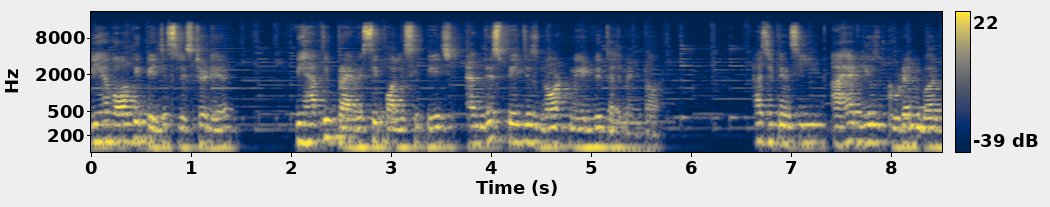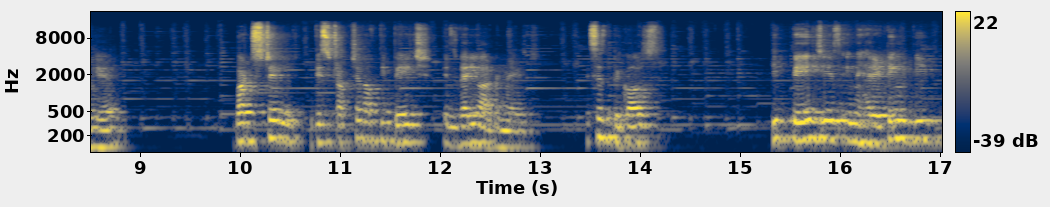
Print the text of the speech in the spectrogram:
we have all the pages listed here. We have the privacy policy page and this page is not made with Elementor. As you can see I have used Gutenberg here but still the structure of the page is very organized. This is because the page is inheriting the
